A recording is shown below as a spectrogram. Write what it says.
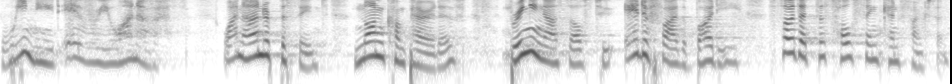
We need every one of us, 100% non comparative, bringing ourselves to edify the body so that this whole thing can function.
